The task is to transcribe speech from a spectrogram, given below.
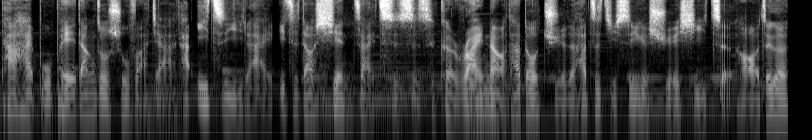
他还不配当做书法家，他一直以来，一直到现在，此时此刻，right now，他都觉得他自己是一个学习者，好，这个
